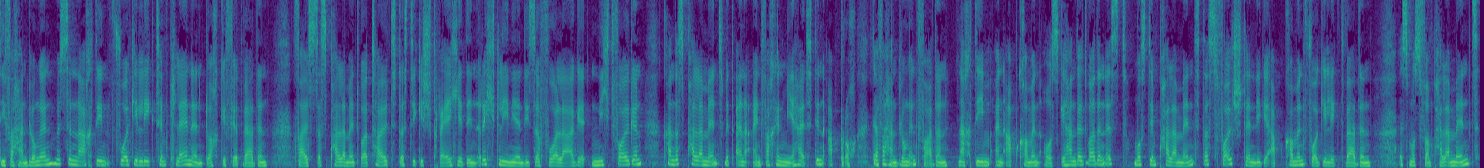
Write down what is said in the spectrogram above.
Die Verhandlungen müssen nach den vorgelegten Plänen durchgeführt werden. Falls das Parlament urteilt, dass die Gespräche den Richtlinien dieser Vorlage nicht folgen, kann das Parlament mit einer einfachen Mehrheit den Abbruch der Verhandlungen fordern. Nachdem ein Abkommen ausgehandelt worden ist, muss dem Parlament das vollständige Abkommen vorgelegt werden. Es muss vom Parlament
